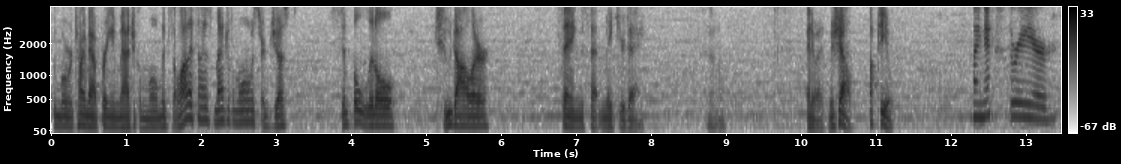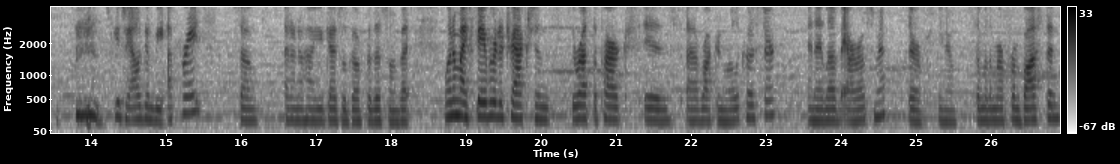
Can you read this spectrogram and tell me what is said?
when we're talking about bringing magical moments. A lot of times, magical moments are just simple little two dollar things that make your day. So, anyway, Michelle, up to you. My next three are, excuse me, all going to be upgrades. So I don't know how you guys will go for this one, but one of my favorite attractions throughout the parks is uh, Rock and Roller Coaster, and I love Aerosmith. They're, you know, some of them are from Boston,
